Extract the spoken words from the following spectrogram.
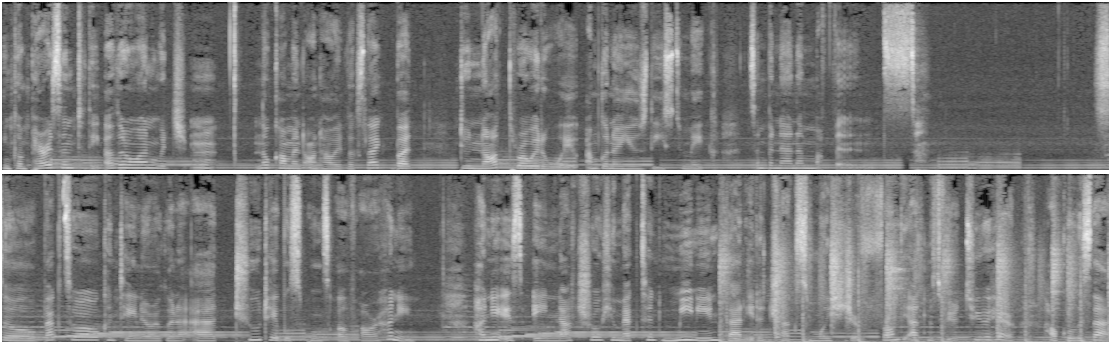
in comparison to the other one which mm, no comment on how it looks like but do not throw it away. I'm gonna use these to make some banana muffins. So back to our container we're gonna add two tablespoons of our honey. Honey is a natural humectant meaning that it attracts moisture from the atmosphere to your hair. How cool is that?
